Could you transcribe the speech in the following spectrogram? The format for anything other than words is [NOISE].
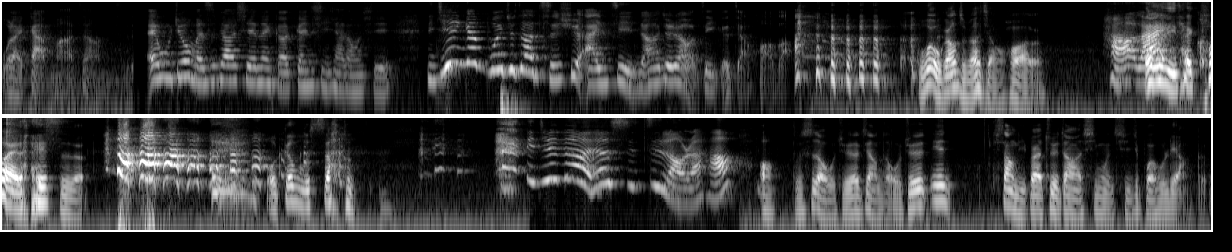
我来干嘛这样子。哎，我觉得我们是不是要先那个更新一下东西？你今天应该不会就这样持续安静，然后就让我自己一个讲话吧？不会，我刚刚准备要讲话了。[LAUGHS] 好，来。但是你太快了，开始了，[LAUGHS] 我跟不上。你觉得好像失智老人，好哦，不是啊，我觉得这样的，我觉得因为上礼拜最大的新闻其实就不外乎两个、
